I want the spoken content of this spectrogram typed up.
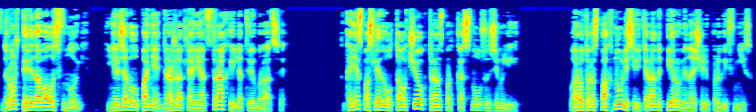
Дрожь передавалась в ноги и нельзя было понять, дрожат ли они от страха или от вибрации. Наконец последовал толчок, транспорт коснулся земли. Ворота распахнулись, и ветераны первыми начали прыгать вниз.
